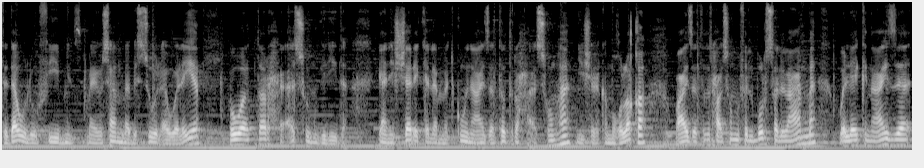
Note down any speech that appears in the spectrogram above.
تداوله في ما يسمى بالسوق الأولية هو طرح أسهم جديدة. يعني الشركة لما تكون عايزة تطرح أسهمها دي شركة مغلقة وعايزة تطرح أسهمها في البورصة للعامة ولكن عايزة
